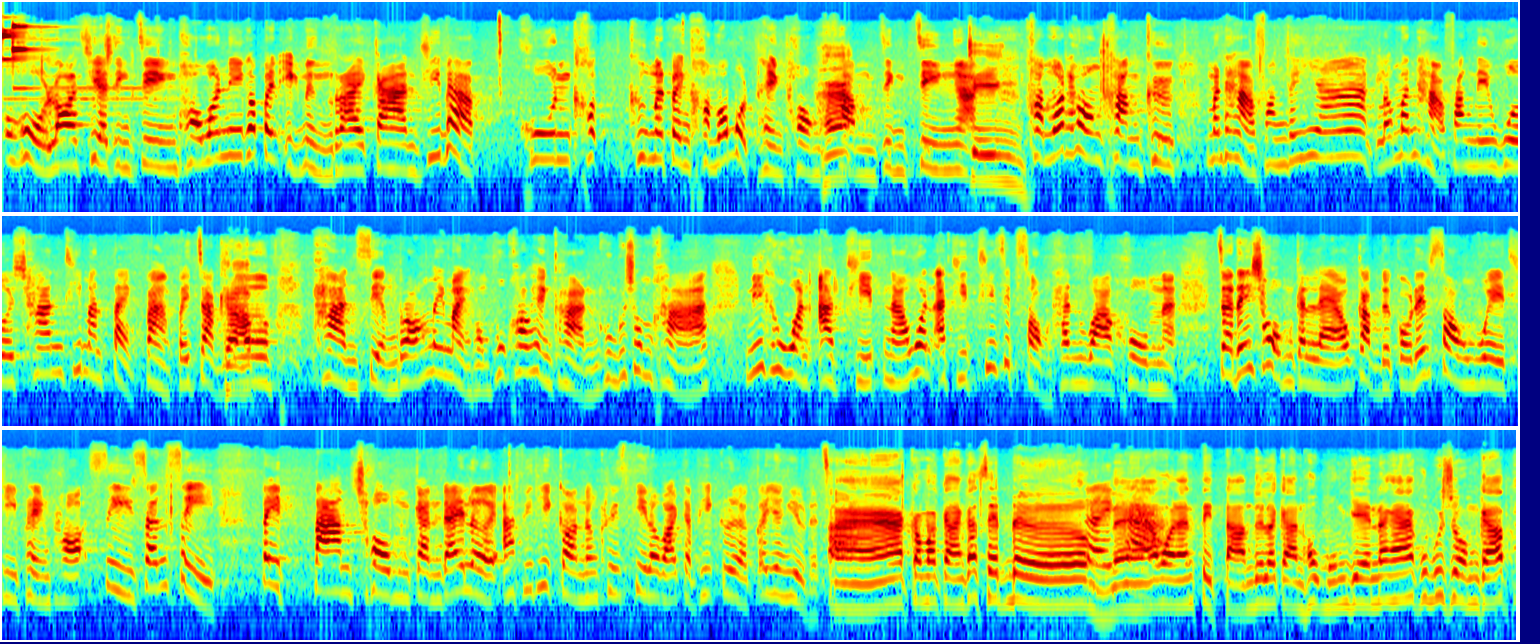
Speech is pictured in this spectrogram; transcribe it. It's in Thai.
โอ้โหรอเชียร์จริง ๆ เพราะว่านี่ก็เป็นอีกหนึ่งรายการที่แบบ คุณเขาคือมันเป็นคำว่าบทเพลงทองคำฮะจริงๆอะจริงคำว่าทองคำคือมันหาฟังได้ยาก แล้วมันหาฟังในเวอร์ชั่นที่มันแตกต่างไปจากครับ เดิม ผ่านเสียงร้องใหม่ๆของผู้เข้าแข่งขัน คุณผู้ชมขานี่คือวันอาทิตย์นะ วันอาทิตย์ที่ 12 ธันวาคมน่ะจะได้ชมกันแล้วกับ The Golden Song เวทีเพลงเพราะซีซั่น4ติดตามชมกันได้เลยอะพิธีกรน้องคริสพีรวัตรกับพี่เกลือก็ยังอยู่นะจ๊ะ อ่ากรรมการก็เซตเดิมใช่ค่ะนะฮะวันนั้นติดตามด้วยละกัน6โมงเย็นนะฮะคุณผู้ชมครับ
